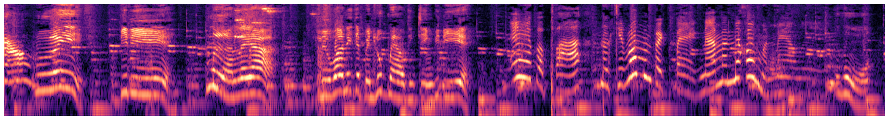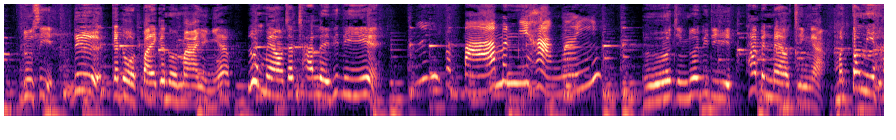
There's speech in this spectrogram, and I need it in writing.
ยวเฮ้ย พี่ดี เหมือนเลยอะหรือว่านี่จะเป็นลูกแมวจริง ๆ พี่ดี เอ้ป๊าป๊าหนูคิดว่ามันแปลกๆนะ มันไม่ค่อยเหมือนแมวเลย โอ้โห ดูสิ ดื้อกระโดดไปกระโดดมาอย่างเงี้ย ลูกแมวชัดๆเลยพี่ดี เฮ้ยป๊าป๊ามันมีหางไหมเออจริงด้วยพี่ดี ถ้าเป็นแมวจริงอะ มันต้องมีห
